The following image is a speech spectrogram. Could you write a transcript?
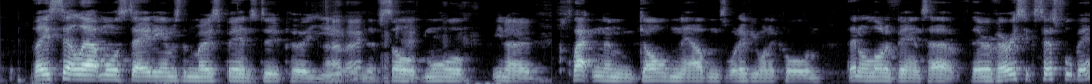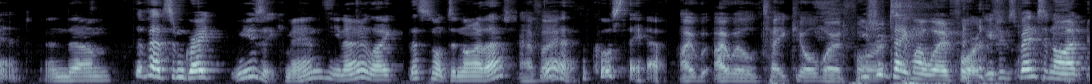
they sell out more stadiums than most bands do per year, Are they? and they've Okay. sold more, you know, platinum, golden albums, whatever you want to call them, than a lot of bands have. They're a very successful band, and um. They've had some great music, man. You know, like let's not deny that. Have they? Yeah, of course they have. I, w- I will take your word for You it. You should take my word for it. You should spend tonight,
